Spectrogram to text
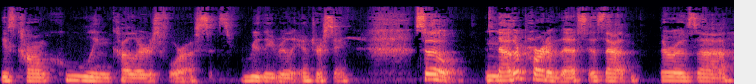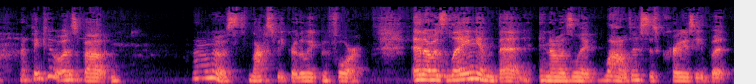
these calm, cooling colors for us. It's really, really interesting. So another part of this is that there was, uh, I think it was about, I don't know, it's last week or the week before. And I was laying in bed and I was like, wow, this is crazy. But,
